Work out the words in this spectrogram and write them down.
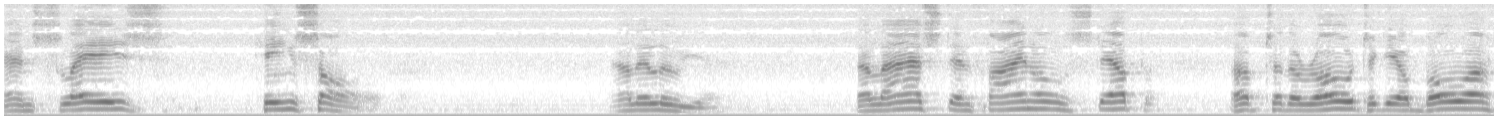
and slays King Saul. Hallelujah. The last and final step up to the road to Gilboa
